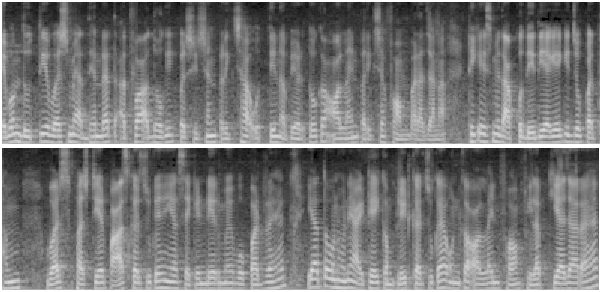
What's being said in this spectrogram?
एवं द्वितीय वर्ष में अध्ययनरत अथवा औद्योगिक प्रशिक्षण परीक्षा उत्तीर्ण अभ्यर्थियों का ऑनलाइन परीक्षा फॉर्म भरा जाना। ठीक है, इसमें आपको दे दिया गया कि जो प्रथम वर्ष फ़र्स्ट ईयर पास कर चुके हैं या सेकेंड ईयर में वो पढ़ रहे हैं, या तो उन्होंने आई टी कंप्लीट कर चुका है, उनका ऑनलाइन फॉर्म फिलअप किया जा रहा है।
